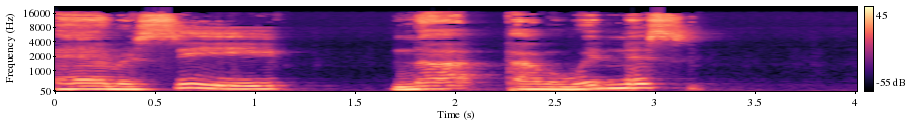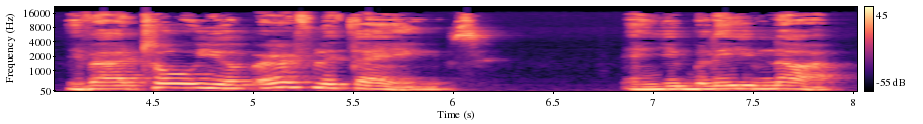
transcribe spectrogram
and receive not our witness? If I told you of earthly things and you believe not,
